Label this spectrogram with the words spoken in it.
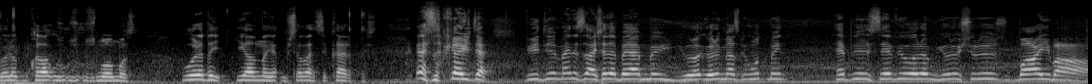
Böyle bu kadar uz- uzun olmaz. Bu arada yalandan yapmışlar. Allah sizi kahretmesin. Evet arkadaşlar. Videoyu ben aşağıda beğenmeyi, yor- yorum yazmayı unutmayın. Hepinizi seviyorum. Görüşürüz. Bay bay.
